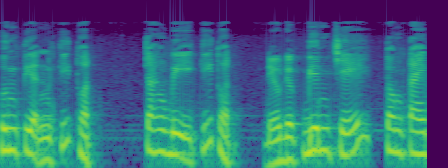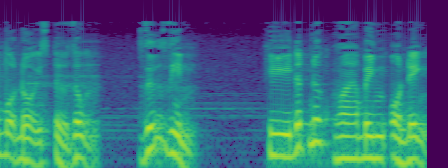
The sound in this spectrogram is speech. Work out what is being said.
phương tiện, kỹ thuật trang bị kỹ thuật đều được biên chế trong tay bộ đội sử dụng, giữ gìn. Khi đất nước hòa bình ổn định,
